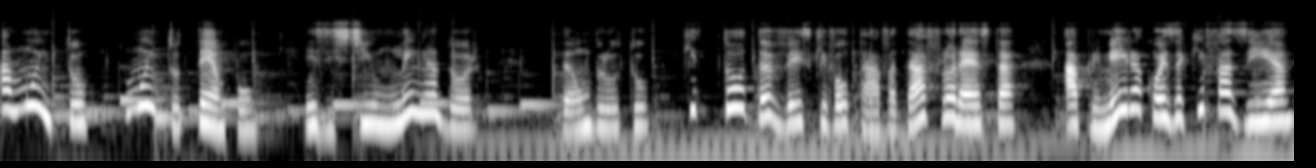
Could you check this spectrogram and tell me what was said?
Há muito, muito tempo existia um lenhador tão bruto que toda vez que voltava da floresta, a primeira coisa que fazia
